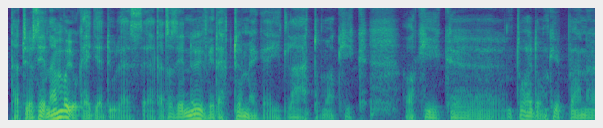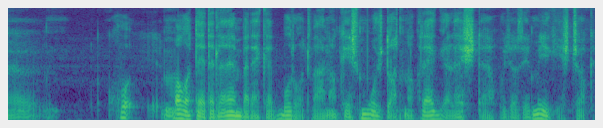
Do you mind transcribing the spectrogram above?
Tehát azért nem vagyok egyedül ezzel. Tehát azért nővérek tömegeit látom, akik, akik tulajdonképpen magatehetetlen embereket borotvának és mosdatnak reggel este, hogy azért mégiscsak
